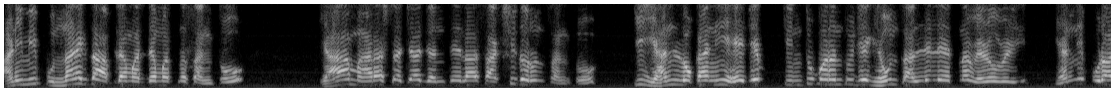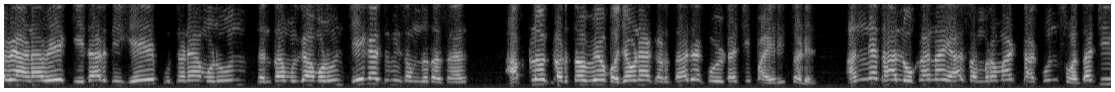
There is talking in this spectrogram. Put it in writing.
आणि मी पुन्हा एकदा आपल्या माध्यमातून सांगतो ह्या महाराष्ट्राच्या जनतेला साक्षी धरून सांगतो की ह्या लोकांनी हे जे किंतु परंतु जे घेऊन चाललेले आहेत ना वेळोवेळी यांनी पुरावे आणावे केदार दिघे पुतण्या म्हणून त्यांचा मुलगा म्हणून जे काय तुम्ही समजत असाल आपलं कर्तव्य बजावण्याकरता त्या कोर्टाची पायरी चढेल. अन्यथा लोकांना या संभ्रमात टाकून स्वतःची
